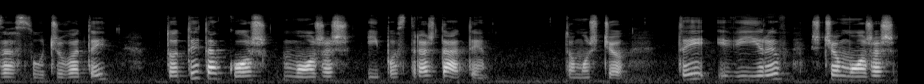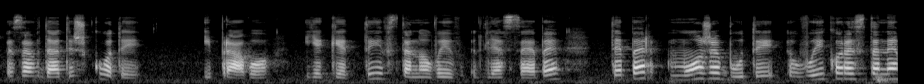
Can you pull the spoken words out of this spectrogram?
засуджувати, то ти також можеш і постраждати, тому що ти вірив, що можеш завдати шкоди, і право, яке ти встановив для себе, тепер може бути використане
